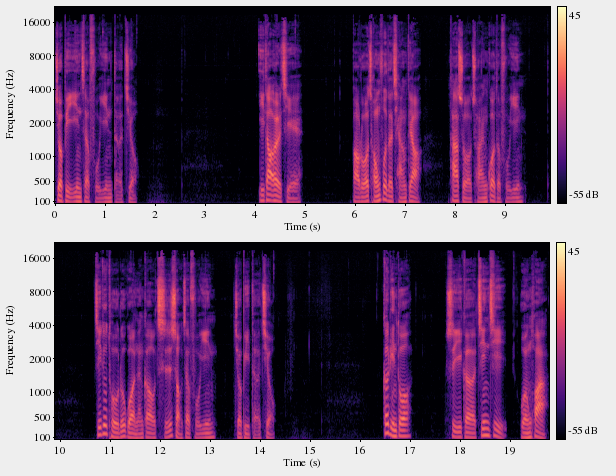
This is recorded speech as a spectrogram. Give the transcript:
就必因这福音得救。一到二节，保罗重复的强调他所传过的福音。基督徒如果能够持守这福音，就必得救。哥林多是一个经济文化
